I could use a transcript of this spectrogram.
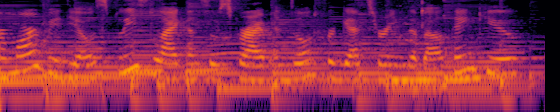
For more videos, please like and subscribe and don't forget to ring the bell. Thank you!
